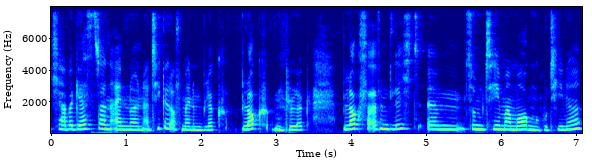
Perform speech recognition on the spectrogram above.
Ich habe gestern einen neuen Artikel auf meinem Blog, Blog, Blog, Blog veröffentlicht ähm, zum Thema Morgenroutine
